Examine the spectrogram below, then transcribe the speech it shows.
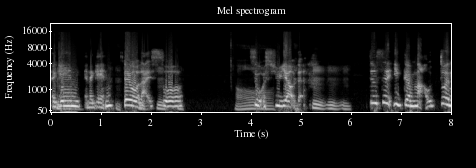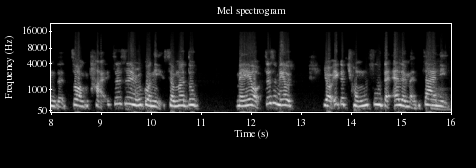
again and again，对我来说，哦，是我需要的。嗯嗯嗯，就是一个矛盾的状态，就是如果你什么都没有，就是没有。有一个重复的 element 在你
